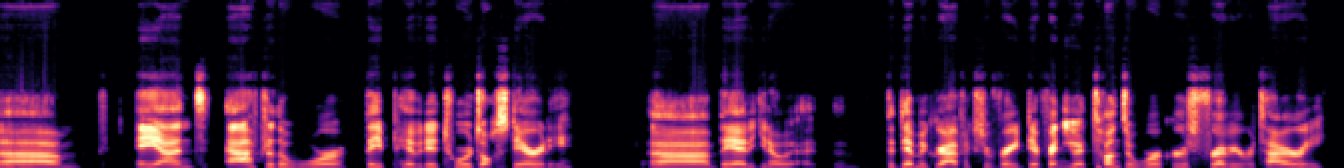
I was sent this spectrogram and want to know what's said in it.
Mm-hmm. Um, and after the war, they pivoted towards austerity. Uh, they had you know uh, the demographics were very different. You had tons of workers for every retiree.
